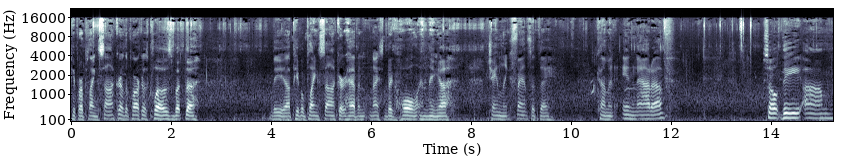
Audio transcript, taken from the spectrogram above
people are playing soccer. The park is closed, but the the uh, people playing soccer have a nice big hole in the uh, chain link fence that they come in and out of. So the um,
